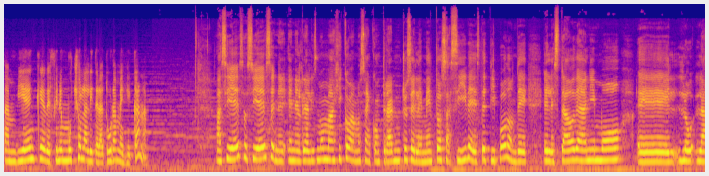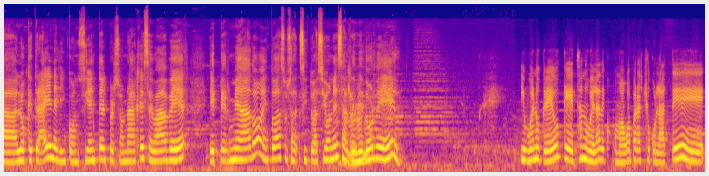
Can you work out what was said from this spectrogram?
también que define mucho la literatura mexicana. Así es, así es. En el, realismo mágico vamos a encontrar muchos elementos así de este tipo, donde el estado de ánimo, eh, lo, lo, que trae en el inconsciente el personaje se va a ver eh, permeado en todas sus situaciones alrededor de él. Y bueno, creo que esta novela de Como agua para chocolate eh,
